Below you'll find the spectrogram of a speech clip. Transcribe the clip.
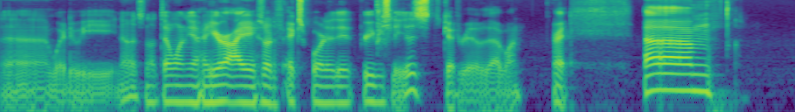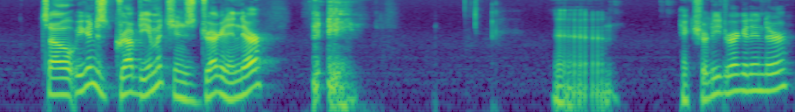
Uh, where do we? No, it's not that one. Yeah, here I sort of exported it previously. Let's get rid of that one. All right. Um, so you can just grab the image and just drag it in there. and actually drag it in there.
